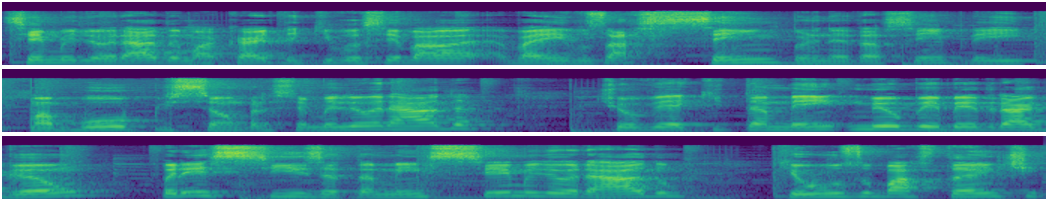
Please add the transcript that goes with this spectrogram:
ser melhorado. É uma carta que você vai, vai usar sempre, né? Tá sempre aí uma boa opção para ser melhorada. Deixa eu ver aqui também, meu bebê dragão precisa também ser melhorado que eu uso bastante.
